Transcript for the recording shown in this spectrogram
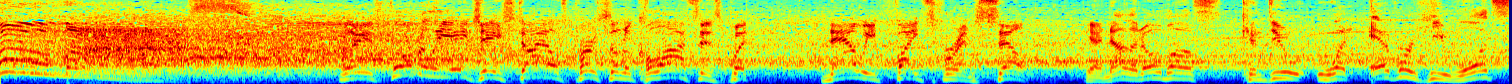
Omos! Well, he's formerly AJ Styles' personal colossus, but now he fights for himself. Yeah, now that Omos can do whatever he wants,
